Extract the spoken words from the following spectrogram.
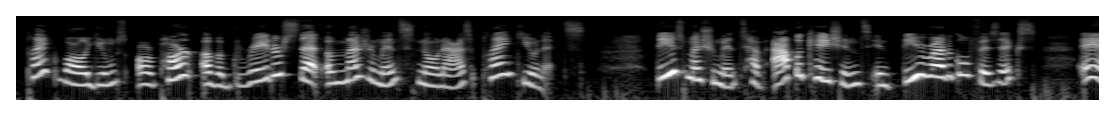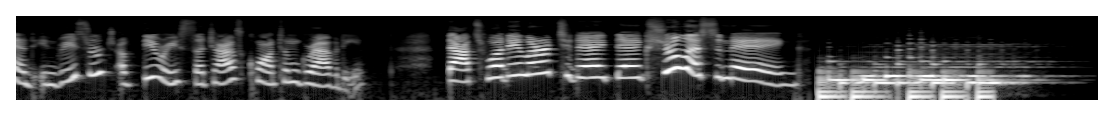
Planck volumes are part of a greater set of measurements known as Planck units. These measurements have applications in theoretical physics and in research of theories such as quantum gravity. That's what I learned today. Thanks for listening.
